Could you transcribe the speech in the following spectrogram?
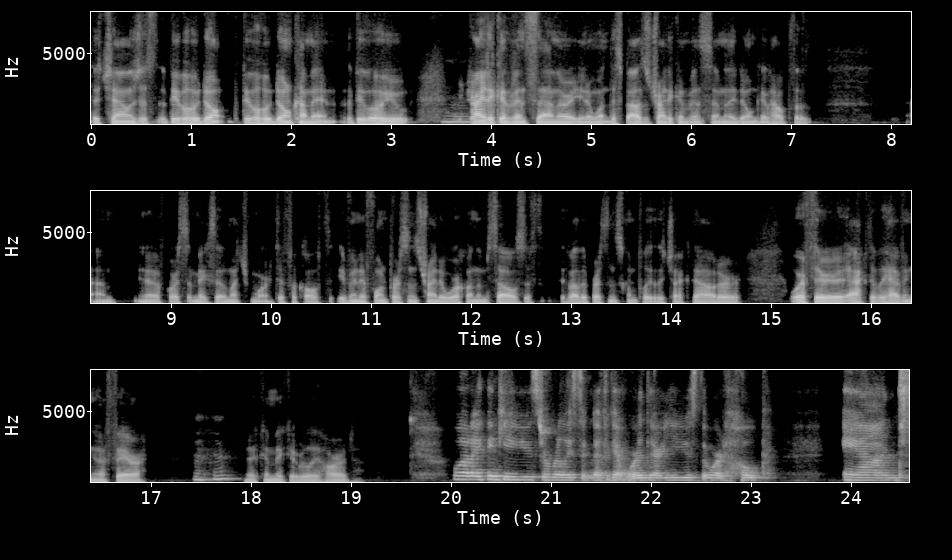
the challenges the people who don't the people who don't come in, the people who mm-hmm. trying to convince them or you know when the spouse is trying to convince them and they don't get help, those um, you know, of course, it makes it much more difficult, even if one person's trying to work on themselves, if if other person's completely checked out, or or if they're actively having an affair, mm-hmm. it can make it really hard. Well, and I think you used a really significant word there. You used the word hope, and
